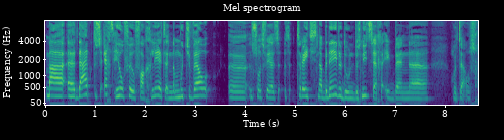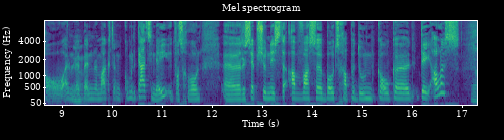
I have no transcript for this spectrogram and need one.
maar eh, daar heb ik dus echt heel veel van geleerd. En dan moet je wel eh, een soort weer treetjes naar beneden doen. Dus niet zeggen, ik ben eh, hotelschool en Ja. ik ben marketing en communicatie. Nee, ik was gewoon eh receptioniste, afwassen, boodschappen doen, koken. Ik deed alles. Ja.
